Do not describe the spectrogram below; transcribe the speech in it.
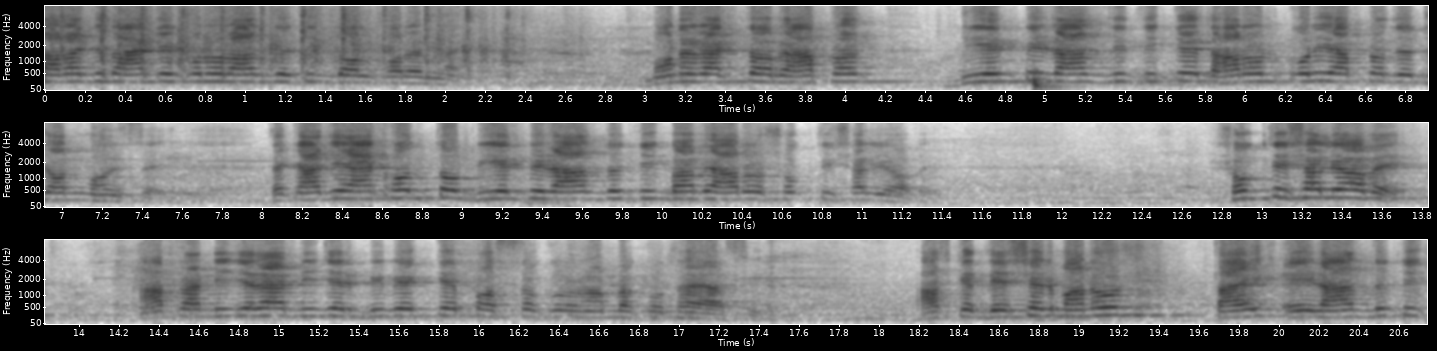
তারা কিন্তু আগে কোনো রাজনৈতিক দল করেন নাই। মনে রাখতে হবে, আপনার বিএনপি রাজনীতিকে ধারণ করি আপনাদের জন্ম হয়েছে। তা কাজে এখন তো বিএনপি রাজনৈতিকভাবে আরও শক্তিশালী হবে। শক্তিশালী হবে। আপনার নিজেরা নিজের বিবেককে প্রশ্ন করুন, আমরা কোথায় আছি? আজকে দেশের মানুষ তাই এই রাজনৈতিক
